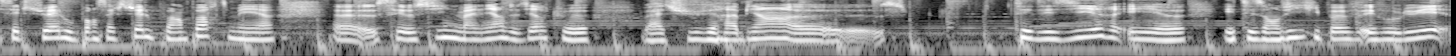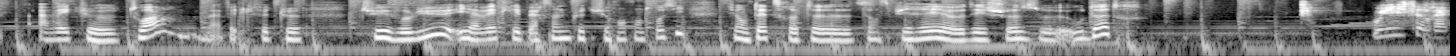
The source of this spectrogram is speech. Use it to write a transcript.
bisexuel ou pansexuel, peu importe, mais euh, euh, c'est aussi une manière de dire que bah tu verras bien. Euh, tes désirs et, et tes envies qui peuvent évoluer avec toi, avec le fait que tu évolues et avec les personnes que tu rencontres aussi, qui vont peut-être t'inspirer des choses ou d'autres. Oui, c'est vrai.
